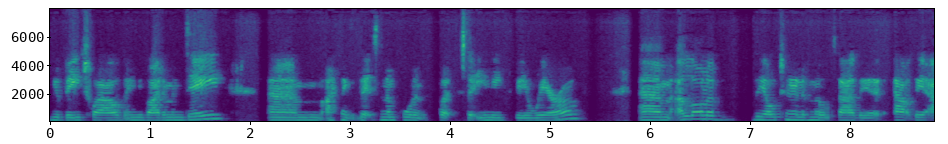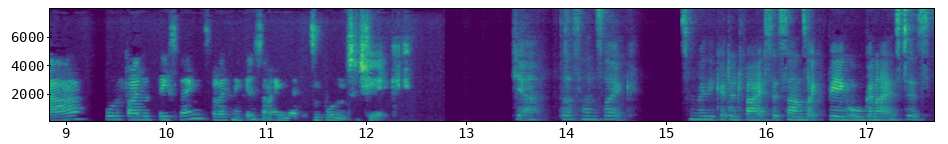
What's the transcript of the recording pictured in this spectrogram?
your B12, and your vitamin D, um, I think that's an important switch that you need to be aware of. Um, a lot of the alternative milks are there out there are fortified with these things, but I think it's something that it's important to check. Yeah, that sounds like some really good advice. It sounds like being organized is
